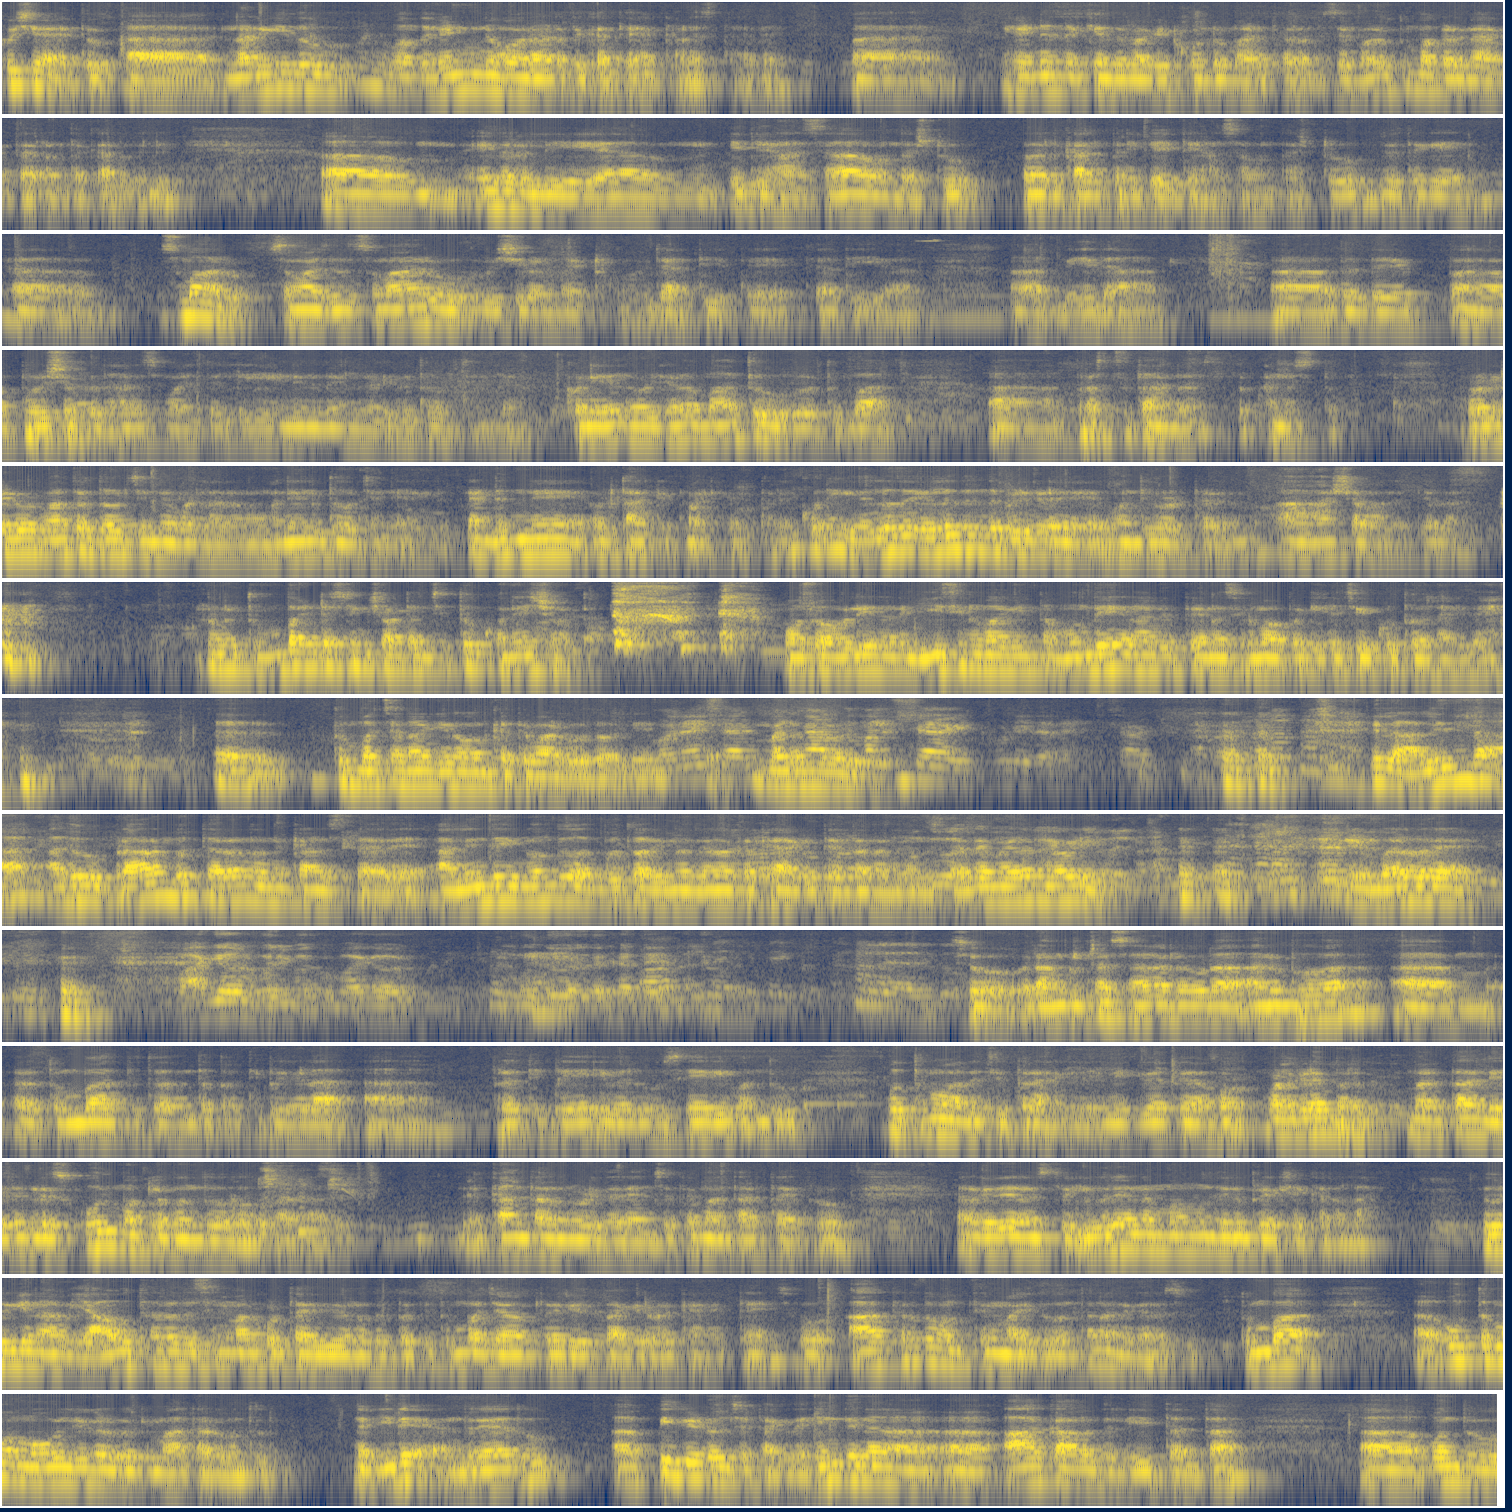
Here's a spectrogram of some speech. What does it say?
ಖುಷಿ ಆಯಿತು ನನಗಿದು ಒಂದು ಹೆಣ್ಣಿನ ಹೋರಾಟದ ಕಥೆ ಕಾಣಿಸ್ತಾ ಇದೆ. ಹೆಣ್ಣನ್ನು ಕೇಂದ್ರವಾಗಿ ಇಟ್ಕೊಂಡು ಮಾಡ್ತಾ ಸಿನಿಮಾಗಳು ತುಂಬ ಕಡಿಮೆ ಆಗ್ತಾ ಇರೋಂಥ ಕಾಲದಲ್ಲಿ. ಇದರಲ್ಲಿ ಇತಿಹಾಸ ಒಂದಷ್ಟು, ಅದರಲ್ಲಿ ಕಾಲ್ಪನಿಕ ಇತಿಹಾಸ ಒಂದಷ್ಟು, ಜೊತೆಗೆ ಸುಮಾರು ಸಮಾಜದ ಸುಮಾರು ವಿಷಯಗಳನ್ನ ಇಟ್ಕೊಂಡು ಜಾತೀಯತೆ, ಜಾತಿಯ ಭೇದ ಅದಲ್ಲದೆ ಪುರುಷ ಪ್ರಧಾನ ಸಮಾಜದಲ್ಲಿ ಹೆಣ್ಣಿನ ಮೇಲೆ ನಡೆಯುವ ದೌರ್ಜನ್ಯ. ಕೊನೆಯಲ್ಲಿ ಅವಳು ಹೇಳೋ ಮಾತು ತುಂಬ ಪ್ರಸ್ತುತ ಅನ್ನಿಸ್ತು ಅನ್ನಿಸ್ತು. ಹೊರಗಡೆ ಅವ್ರು ಮಾತ್ರ ದೌರ್ಜನ್ಯ ಮಾಡಲ್ಲ ನಮ್ಮ ಮನೆಯಲ್ಲೂ ದೌರ್ಜನ್ಯ ಆಗಿದೆ. ಗಂಡನ್ನೇ ಅವ್ರು ಟಾರ್ಗೆಟ್ ಮಾಡಿ ಹೇಳ್ತಾರೆ ಕೊನೆಗೆ ಎಲ್ಲದ ಎಲ್ಲದರಿಂದ ಬಿಡುಗಡೆ ಹೊಂದಿ ಹೊರಡ್ತಾರೆ ಆ ಆಶಾವಾದದ್ದೆಲ್ಲ ನನಗೆ ತುಂಬ ಇಂಟ್ರೆಸ್ಟಿಂಗ್ ಶಾಟ್ ಅನಿಸಿತ್ತು ಕೊನೆ ಶಾಟ್ ಮೋಸ್ಟ್ ಅವಳಿ ನನಗೆ ಈ ಸಿನಿಮಾಗಿಂತ ಮುಂದೆ ಏನಾಗುತ್ತೆ ಅನ್ನೋ ಸಿನಿಮಾ ಬಗ್ಗೆ ಹೆಚ್ಚಿಗೆ ಕುತೂಹಲ ಇದೆ. ತುಂಬ ಚೆನ್ನಾಗಿರೋ ಒಂದು ಕತೆ ಮಾಡ್ಬೋದು ಅಲ್ಲಿ ಮೇಡಮ್ ನೋಡಿ. ಇಲ್ಲ ಅಲ್ಲಿಂದ ಅದು ಪ್ರಾರಂಭದ ತರ ನನಗೆ ಕಾಣಿಸ್ತಾ ಇದೆ. ಅಲ್ಲಿಂದ ಇನ್ನೊಂದು ಅದ್ಭುತವಾಗಿ ಇನ್ನೊಂದೇನೋ ಕಥೆ ಆಗುತ್ತೆ ಅಂತ ನನಗೆ ಅನಿಸ್ತಾ ಇದೆ. ಮೇಡಮ್ ನೋಡಿ. ನೀವು ಬರೆದ್ರೆ. ಸೊ ರಾಮಕೃಷ್ಣ ಸರ್ ಅವರ ಅನುಭವ ತುಂಬಾ ಅದ್ಭುತವಾದಂಥ ಪ್ರತಿಭೆಗಳ ಪ್ರತಿಭೆ ಇವೆಲ್ಲವೂ ಸೇರಿ ಒಂದು ಉತ್ತಮವಾದ ಚಿತ್ರ ಆಗಿದೆ. ಇಲ್ಲಿ ಇವತ್ತು ಒಳಗಡೆ ಬರ್ ಬರ್ತಾ ಅಲ್ಲಿ ಎದುರುಗಡೆ ಸ್ಕೂಲ್ ಮಕ್ಕಳು ಬಂದು ಕಾಂತಾರ ನೋಡಿದ್ದಾರೆ ಅನ್ಸುತ್ತೆ ಮಾತಾಡ್ತಾ ಇದ್ರು. ನನಗೆ ಅದೇ ಅನಿಸ್ತು ಇವರೇ ನಮ್ಮ ಮುಂದಿನ ಪ್ರೇಕ್ಷಕರಲ್ಲ. ಇವರಿಗೆ ನಾವು ಯಾವ ಥರದ ಸಿನಿಮಾ ಕೊಡ್ತಾ ಇದೀವಿ ಅನ್ನೋದ್ರ ಬಗ್ಗೆ ತುಂಬ ಜವಾಬ್ದಾರಿಯುತವಾಗಿರ್ಬೇಕಾಗುತ್ತೆ ಸೊ ಆ ಥರದ ಒಂದು ಸಿನಿಮಾ ಇದು ಅಂತ ನನಗೆ ಅನಿಸ್ತು ತುಂಬ ಉತ್ತಮ ಮೌಲ್ಯಗಳ ಬಗ್ಗೆ ಮಾತಾಡುವಂಥದ್ದು. ಇದೆ ಅಂದರೆ ಅದು ಪೀರಿಯಡ್ ಸೆಟ್ ಆಗಿದೆ. ಹಿಂದಿನ ಆ, ಕಾಲದಲ್ಲಿ ಇದ್ದಂಥ ಒಂದು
